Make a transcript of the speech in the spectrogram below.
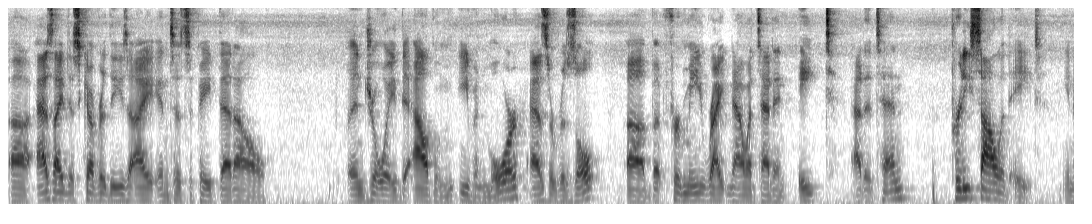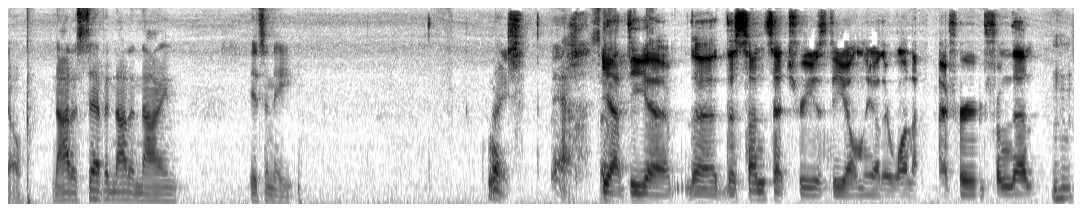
Uh, as I discover these, I anticipate that I'll enjoy the album even more as a result. Uh, but for me, right now, it's at an 8 out of 10. Pretty solid 8. You know, not a 7, not a 9. It's an 8. Nice. Yeah. So, Yeah, the uh, the the Sunset Tree is the only other one I've heard from them. Mhm.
